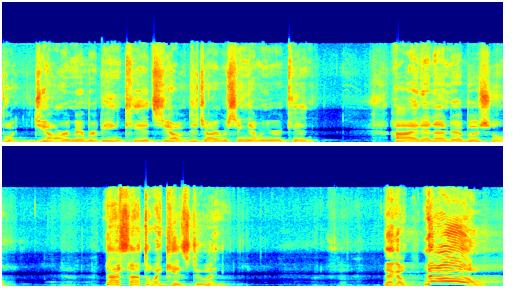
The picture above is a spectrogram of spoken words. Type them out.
Boy, do y'all remember being kids? Y'all, did y'all ever sing that when you were a kid? Hide it under a bushel. No, that's not the way kids do it. They go, no!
